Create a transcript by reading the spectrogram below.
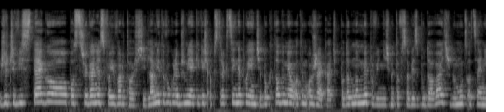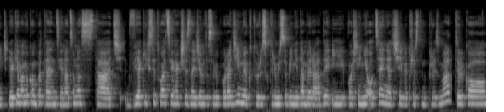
rzeczywistego postrzegania swojej wartości. Dla mnie to w ogóle brzmi jak jakieś abstrakcyjne pojęcie, bo kto by miał o tym orzekać? Podobno my powinniśmy to w sobie zbudować, żeby móc ocenić, jakie mamy kompetencje, na co nas stać, w jakich sytuacjach, jak się znajdziemy, to sobie poradzimy, który, z którymi sobie nie damy rady i właśnie nie oceniać siebie przez ten pryzmat, tylko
